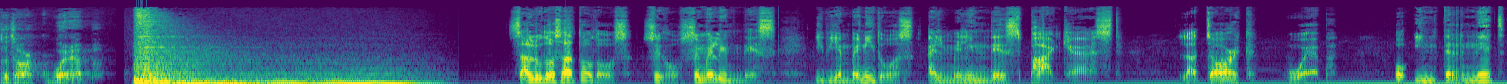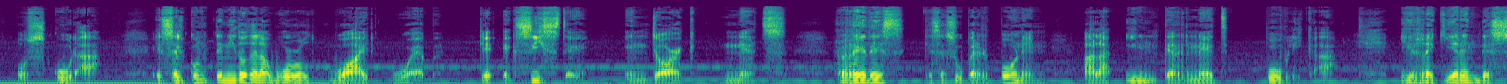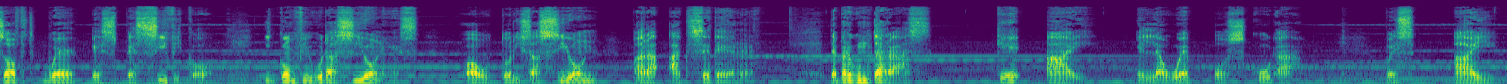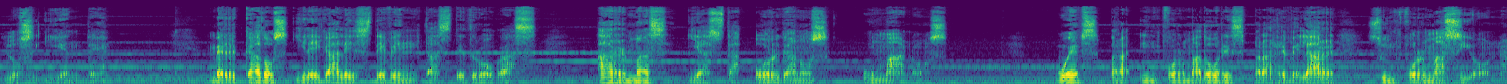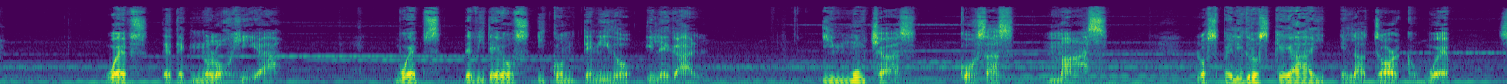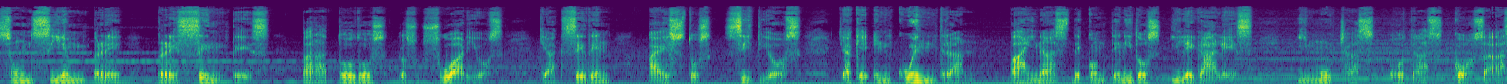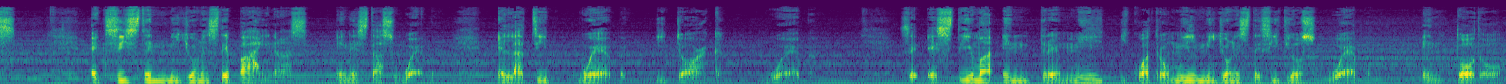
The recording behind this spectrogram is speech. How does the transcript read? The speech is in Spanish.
the dark web. Saludos a todos, soy José Meléndez y bienvenidos al Meléndez Podcast. La Dark Web o Internet Oscura es el contenido de la World Wide Web que existe en Dark Nets, redes que se superponen a la Internet pública y requieren de software específico y configuraciones o autorización para acceder. Te preguntarás, ¿qué hay en la web oscura? Pues hay lo siguiente. Mercados ilegales de ventas de drogas, armas y hasta órganos humanos webs para informadores para revelar su información, webs de tecnología, webs de videos y contenido ilegal, y muchas cosas más. Los peligros que hay en la dark web son siempre presentes para todos los usuarios que acceden a estos sitios, ya que encuentran páginas de contenidos ilegales y muchas otras cosas. Existen millones de páginas en estas web, en la Deep Web y Dark Web. Se estima entre mil y cuatro mil millones de sitios web en todo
